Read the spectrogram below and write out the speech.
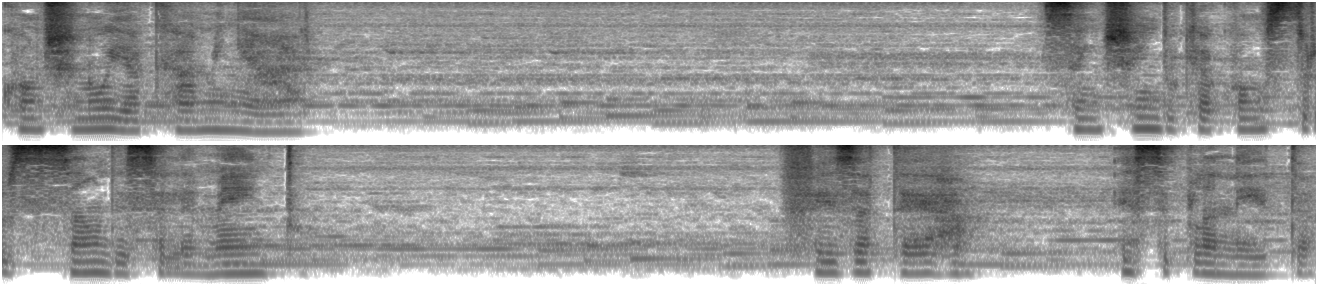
Continue a caminhar. Sentindo que a construção desse elemento fez a Terra, esse planeta,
